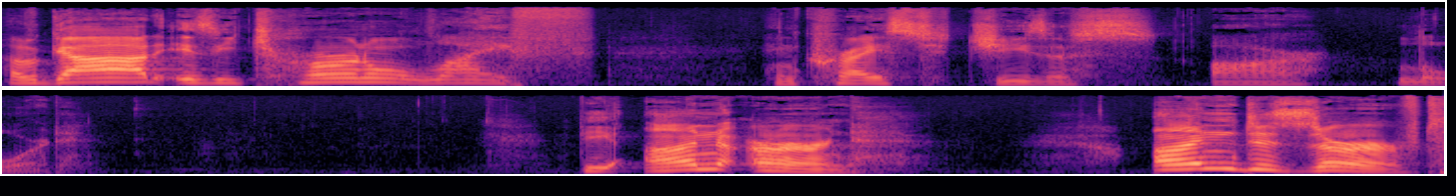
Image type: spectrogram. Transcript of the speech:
of God is eternal life in Christ Jesus our Lord. The unearned, undeserved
